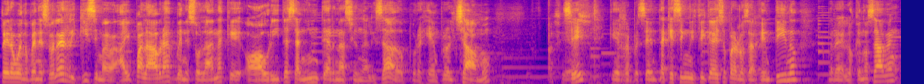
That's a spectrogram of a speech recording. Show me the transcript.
Pero bueno, Venezuela es riquísima. Hay palabras venezolanas que ahorita se han internacionalizado. Por ejemplo, el chamo, Así ¿sí? es. Que representa, ¿qué significa eso para los argentinos? Para los que no saben,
